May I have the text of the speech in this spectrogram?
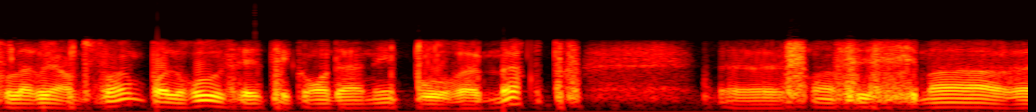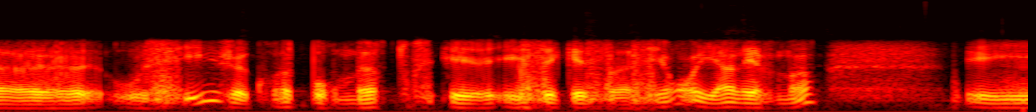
sur la rue Armstrong, Paul Rose a été condamné pour meurtre. Euh, Francis Simard euh, aussi, je crois, pour meurtre et, séquestration et enlèvement. Et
